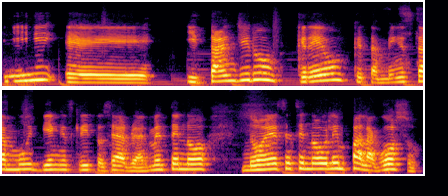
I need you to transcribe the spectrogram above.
Y eh, y Tanjiro creo que también está muy bien escrito, o sea, realmente no, no es ese noble empalagoso,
